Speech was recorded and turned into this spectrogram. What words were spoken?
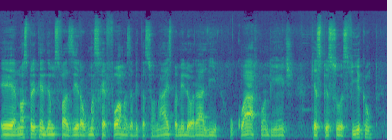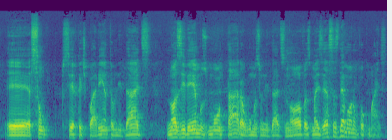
É, nós pretendemos fazer algumas reformas habitacionais para melhorar ali o quarto, o ambiente que as pessoas ficam. É, são cerca de 40 unidades. Nós iremos montar algumas unidades novas, mas essas demoram um pouco mais.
